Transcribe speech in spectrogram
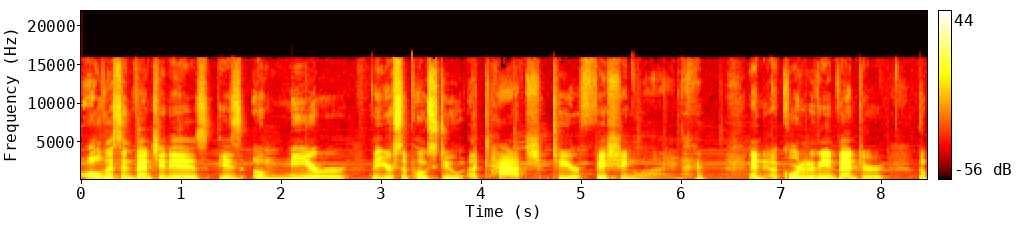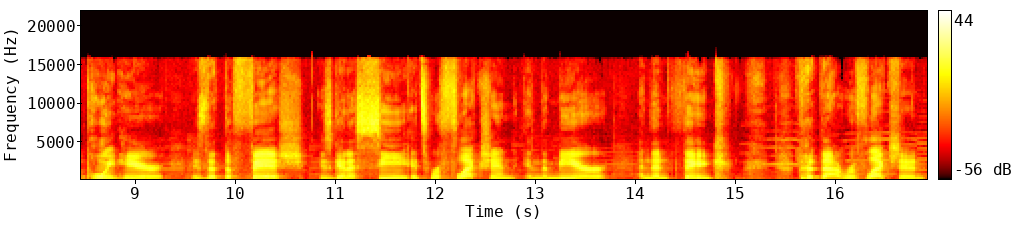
all this invention is, is a mirror that you're supposed to attach to your fishing line. and according to the inventor, the point here is that the fish is gonna see its reflection in the mirror and then think that that reflection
